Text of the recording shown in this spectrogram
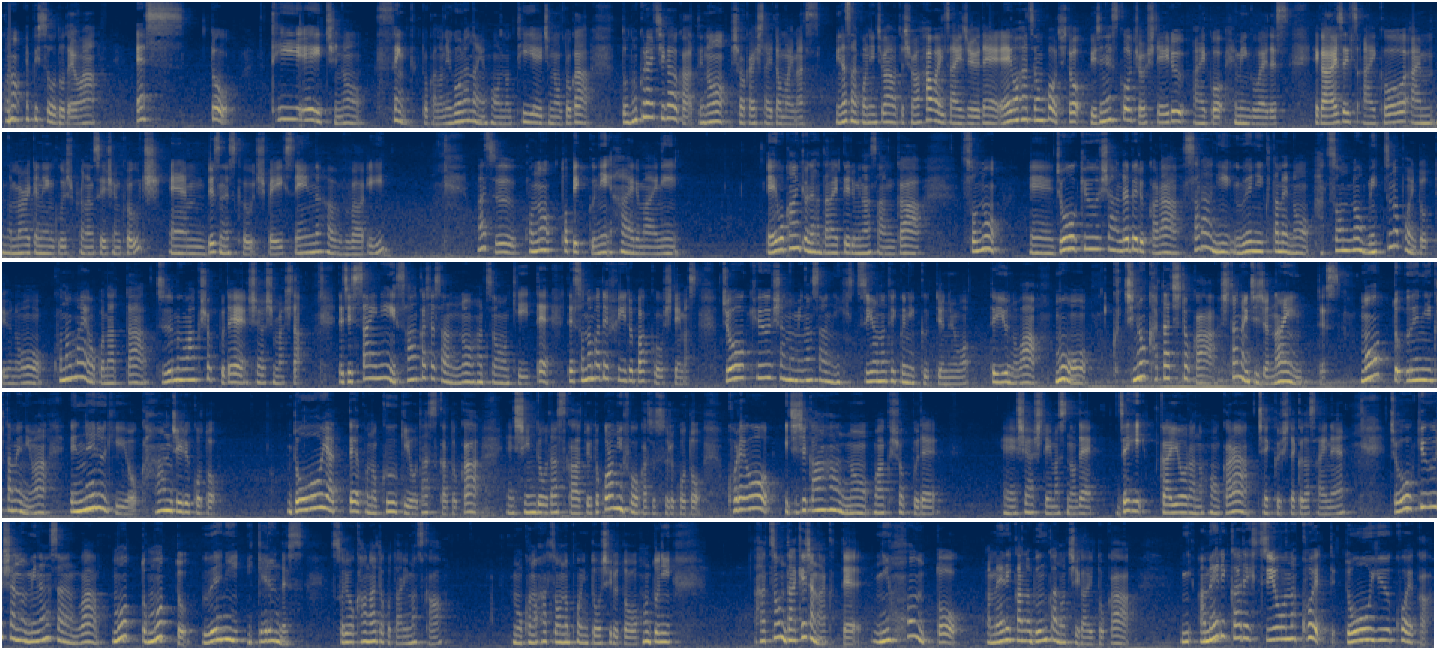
このエピソードでは S と TH の think とかの濁らない方の TH の音がどのくらい違うかっていうのを紹介したいと思います。皆さんこんにちは。私はハワイ在住で英語発音コーチとビジネスコーチをしているアイコ・ヘミングウェイです。Hey guys, it's Aiko. I'm an American English pronunciation coach and business coach based in Hawaii. まずこのトピックに入る前に英語環境で働いている皆さんがその、えー、上級者レベルからさらに上に行くための発音の3つのポイントっていうのをこの前行った Zoom ワークショップでシェアしました。で実際に参加者さんの発音を聞いてでその場でフィードバックをしています。上級者の皆さんに必要なテクニックっていうのはっていうのはもう口の形とか舌の位置じゃないんです。もっと上に行くためにはエネルギーを感じること。どうやってこの空気を出すかとか振動を出すかというところにフォーカスすること。これを1時間半のワークショップでシェアしていますのでぜひ概要欄の方からチェックしてくださいね。上級者の皆さんはもっともっと上に行けるんです。それを考えたことありますか？もうこの発音のポイントを知ると本当に発音だけじゃなくて日本とアメリカの文化の違いとかアメリカで必要な声ってどういう声か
